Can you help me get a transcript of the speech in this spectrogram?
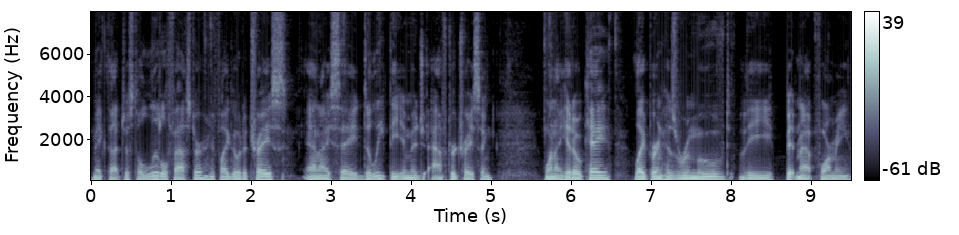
make that just a little faster. If I go to trace and I say delete the image after tracing, when I hit OK, Lightburn has removed the bitmap for me,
